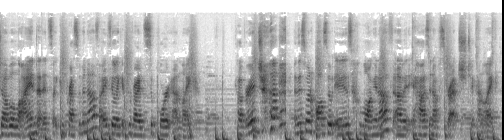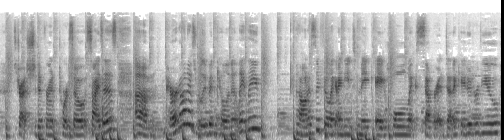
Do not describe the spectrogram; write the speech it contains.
double lined and it's like compressive enough, I feel like it provides support and like coverage. and this one also is long enough. Um, it has enough stretch to kind of like stretch to different torso sizes. Um, Paragon has really been killing it lately. I honestly feel like I need to make a whole like separate dedicated review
